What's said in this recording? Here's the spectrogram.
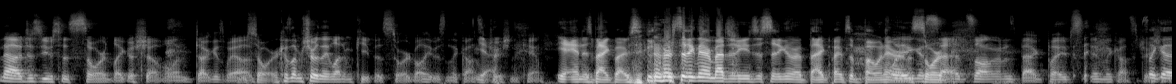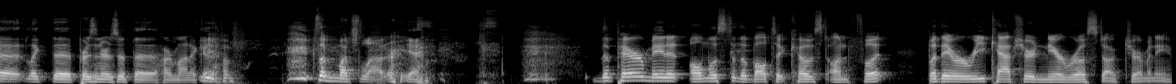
No, just used his sword like a shovel and dug his way out. Sword. Because I'm sure they let him keep his sword while he was in the concentration camp. Yeah, and his bagpipes. We're sitting there imagining he's just sitting there with bagpipes, a bow and arrow, and Playing a a sword. sad song on his bagpipes in the It's concentration like a like the prisoners with the harmonica. camp. Yeah. Much louder. Yeah. The pair made it almost to the Baltic coast on foot, but they were recaptured near Rostock, Germany.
